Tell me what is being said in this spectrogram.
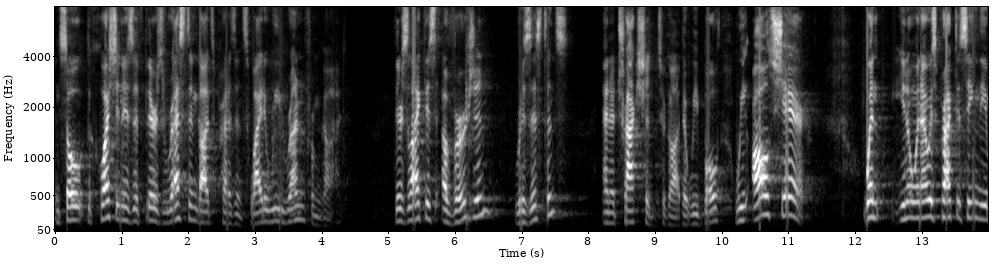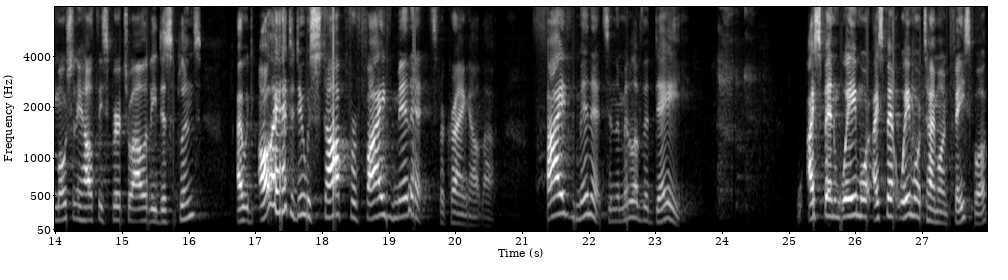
And so the question is if there's rest in God's presence, why do we run from God? There's like this aversion, resistance, and attraction to God that we both, we all share. When, you know, when I was practicing the emotionally healthy spirituality disciplines, I would, all I had to do was stop for five minutes for crying out loud. Five minutes in the middle of the day. I spend way more, I spent way more time on Facebook,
